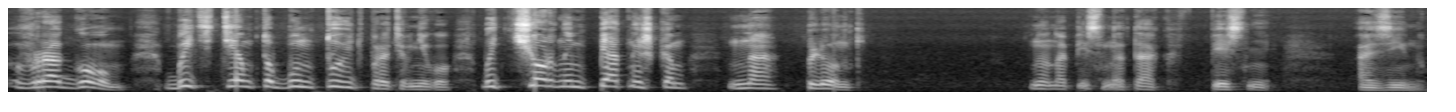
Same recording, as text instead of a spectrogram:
врагом, быть тем, кто бунтует против него, быть черным пятнышком на пленке. Но написано так в песне Азину.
